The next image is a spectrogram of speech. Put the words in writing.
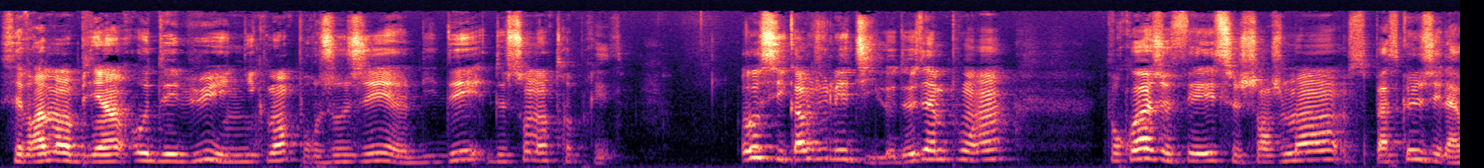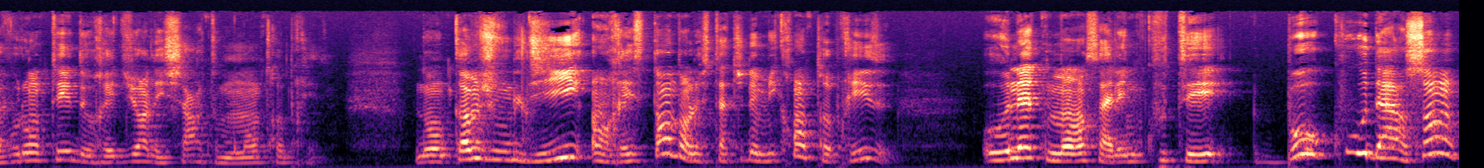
c'est vraiment bien au début et uniquement pour jauger euh, l'idée de son entreprise. Aussi, comme je vous l'ai dit, le deuxième point, pourquoi je fais ce changement, c'est parce que j'ai la volonté de réduire les charges de mon entreprise. Donc, comme je vous le dis, en restant dans le statut de micro-entreprise, honnêtement, ça allait me coûter beaucoup d'argent.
